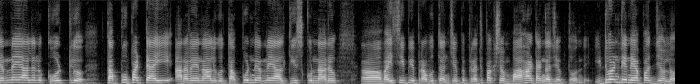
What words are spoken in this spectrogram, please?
నిర్ణయాలను కోర్టులు తప్పు పట్టాయి. అరవై నాలుగు తప్పుడు నిర్ణయాలు తీసుకున్నారు వైసీపీ ప్రభుత్వం చెప్పి ప్రతిపక్షం బాహాటంగా చెబుతోంది ఇటువంటి నేపథ్యంలో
